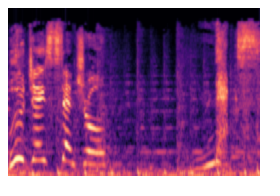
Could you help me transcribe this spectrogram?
Blue Jays Central next.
